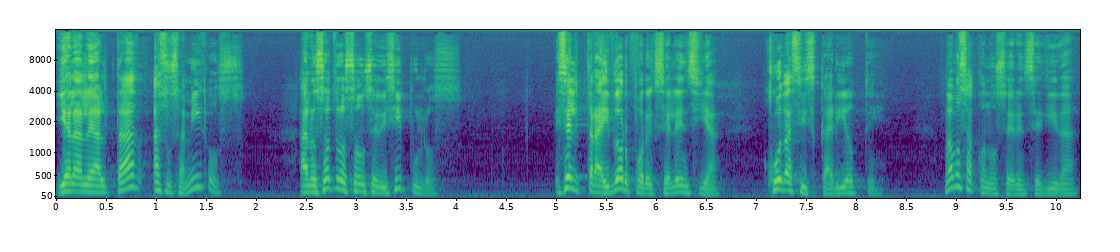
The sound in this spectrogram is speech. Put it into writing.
y a la lealtad a sus amigos, a los otros once discípulos. Es el traidor por excelencia, Judas Iscariote. Vamos a conocer enseguida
